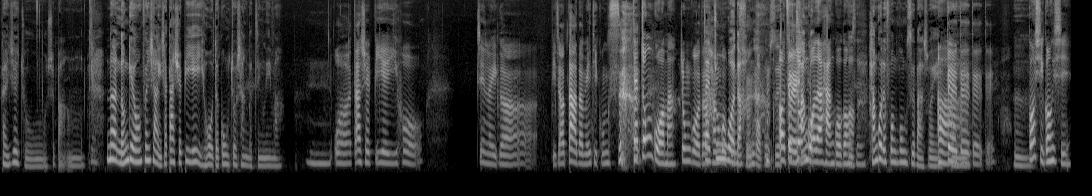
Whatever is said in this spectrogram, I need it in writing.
感谢主是吧？嗯，那能给我们分享一下大学毕业以后的工作上的经历吗？嗯，我大学毕业以后进了一个比较大的媒体公司，在中国吗？中国的在中国的韩国公司，哦，在对中国的韩国公司，韩国的分公司吧，所以，啊对对对对，嗯，恭喜恭喜。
